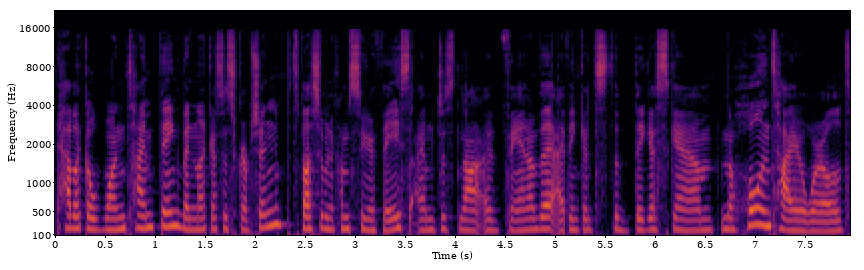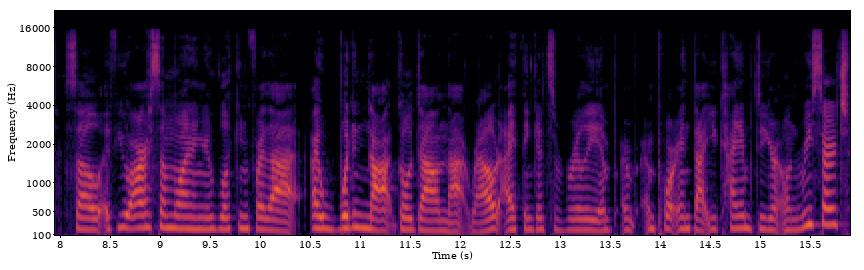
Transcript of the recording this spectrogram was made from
have like a one time thing than like a subscription, especially when it comes to your face. I'm just not a fan of it. I think it's the biggest scam in the whole entire world. So if you are someone and you're looking for that, I would not go down that route. I think it's really imp- important that you kind of do your own research.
